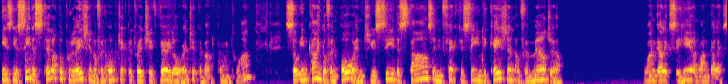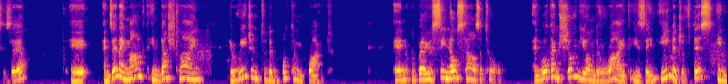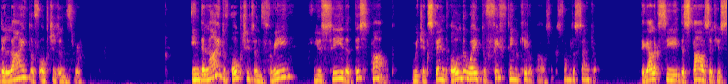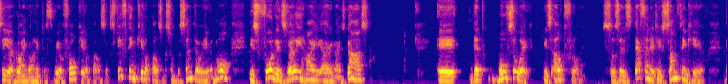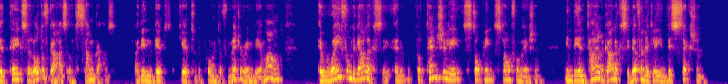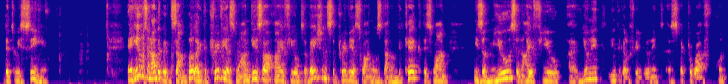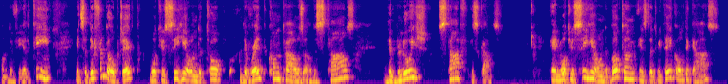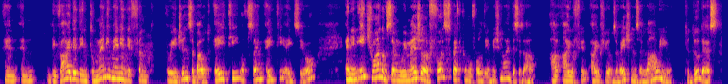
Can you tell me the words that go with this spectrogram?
is you see the stellar population of an object at redshift, very low redshift, about 0.1. So in kind of an orange, you see the stars, and in fact, you see indication of a merger. One galaxy here and one galaxy there. Uh, and then I marked in dashed line a region to the bottom right, and where you see no stars at all. And what I'm showing you on the right is an image of this in the light of oxygen 3. In the light of oxygen 3, you see that this part, which extends all the way to 15 kiloparsecs from the center, the galaxy, the stars that you see are going only to three or four kiloparsecs. 15 kiloparsecs from the center or even more is full with very highly ionized gas uh, that moves away, is outflowing. So there's definitely something here that takes a lot of gas, or some gas, I didn't get yet to the point of measuring the amount, away from the galaxy and potentially stopping star formation in the entire galaxy, definitely in this section that we see here. And here's another good example, like the previous one. These are IFU observations. The previous one was done on the Keck. This one is a MUSE, an IFU uh, unit, integral field unit spectrograph on, on the VLT. It's a different object. What you see here on the top, the red contours are the stars. The bluish stuff is gas. And what you see here on the bottom is that we take all the gas and, and divide it into many, many different regions, about 80 of them, 80, 80. And in each one of them, we measure a full spectrum of all the emission lines. This is our, our IFU, IFU observations allow you to do this.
